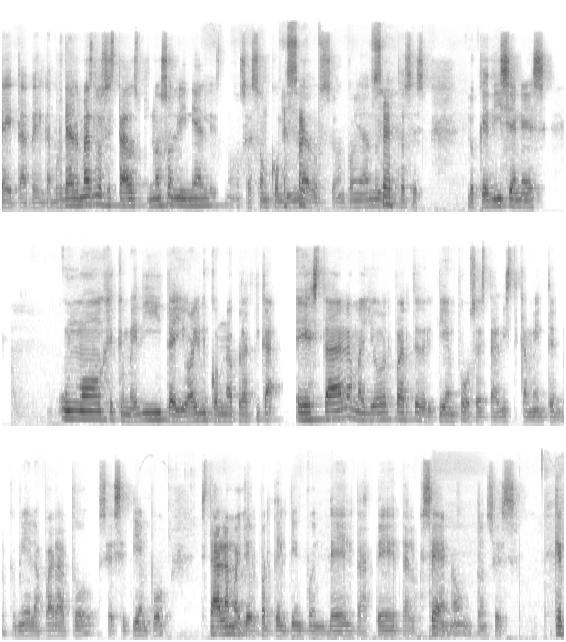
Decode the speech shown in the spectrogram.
teta, delta, porque además los estados pues, no son lineales, ¿no? O sea, son combinados, son combinando y entonces lo que dicen es un monje que medita y o alguien con una práctica está la mayor parte del tiempo, o sea, estadísticamente en lo que mide el aparato, o sea, ese tiempo, está la mayor parte del tiempo en delta, teta, lo que sea, ¿no? Entonces, ¿qué,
